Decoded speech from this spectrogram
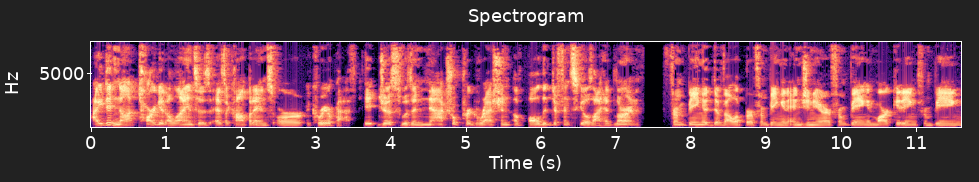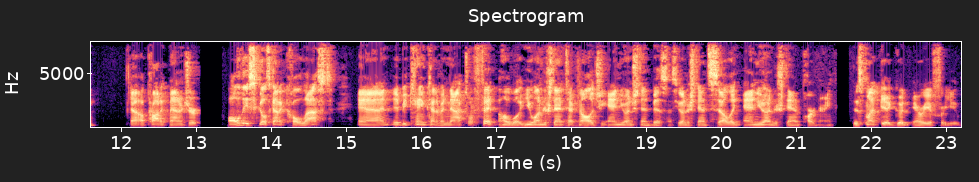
I did not target alliances as a competence or a career path. It just was a natural progression of all the different skills I had learned from being a developer, from being an engineer, from being in marketing, from being a product manager. All these skills kind of coalesced and it became kind of a natural fit. Oh, well, you understand technology and you understand business. You understand selling and you understand partnering. This might be a good area for you.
